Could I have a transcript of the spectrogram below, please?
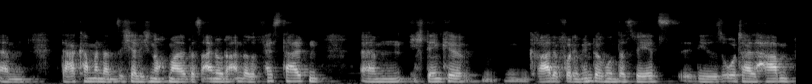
Ähm, da kann man dann sicherlich nochmal das eine oder andere festhalten. Ähm, ich denke, gerade vor dem Hintergrund, dass wir jetzt dieses Urteil haben,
